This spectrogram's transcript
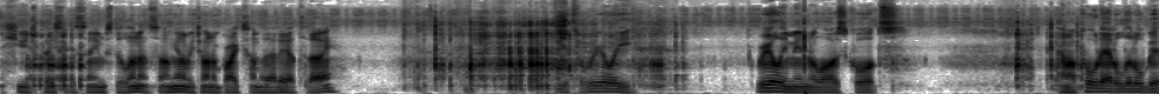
a huge piece of the seam still in it so I'm going to be trying to break some of that out today. It's really really mineralized quartz. And I pulled out a little bit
